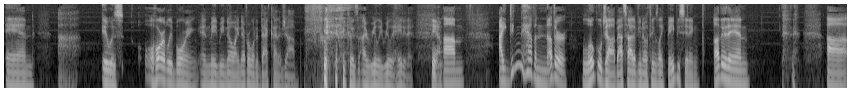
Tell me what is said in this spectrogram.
and uh, it was horribly boring and made me know I never wanted that kind of job because I really really hated it. yeah. Um, I didn't have another local job outside of you know things like babysitting, other than uh,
